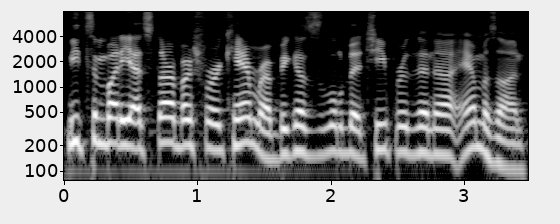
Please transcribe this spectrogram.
meet somebody at Starbucks for a camera because it's a little bit cheaper than uh, Amazon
